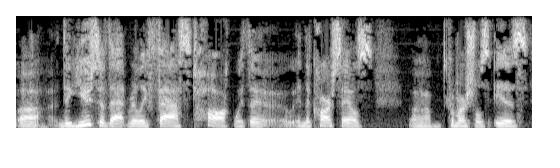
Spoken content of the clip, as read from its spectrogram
uh, the use of that really fast talk with the in the car sales uh, commercials is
